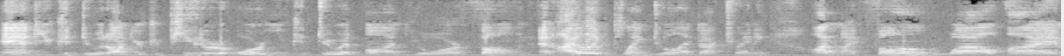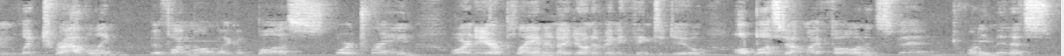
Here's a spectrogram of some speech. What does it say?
and you can do it on your computer or you can do it on your phone. And I like playing dual n-back training on my phone while I'm like traveling. If I'm on like a bus or a train or an airplane and I don't have anything to do, I'll bust out my phone and spend 20 minutes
